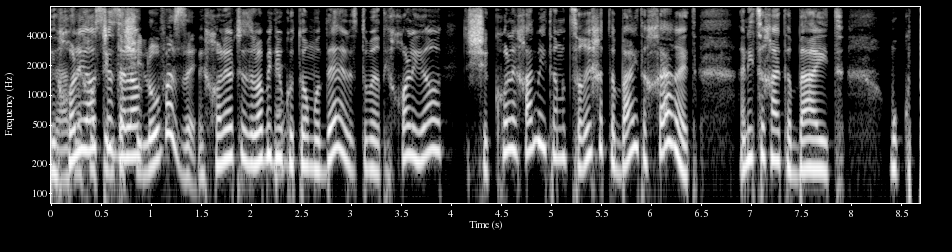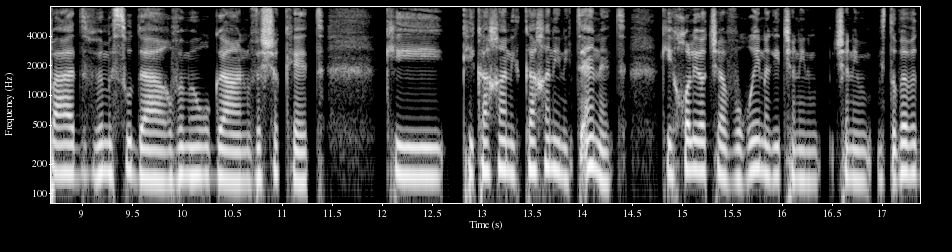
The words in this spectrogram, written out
ויכול להיות שזה לא, השילוב הזה. יכול להיות שזה לא בדיוק כן. אותו מודל, זאת אומרת, יכול להיות שכל אחד מאיתנו צריך את הבית אחרת. אני צריכה את הבית מוקפד ומסודר ומאורגן ושקט, כי, כי ככה, אני, ככה אני נטענת. כי יכול להיות שעבורי, נגיד, שאני, שאני מסתובבת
